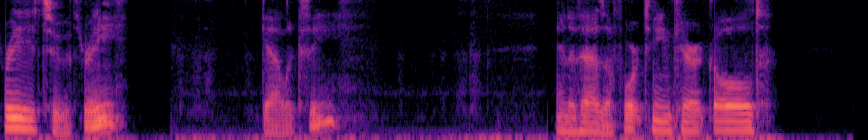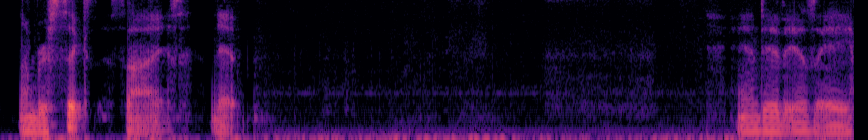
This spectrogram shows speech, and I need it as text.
three two three Galaxy, and it has a 14 karat gold number six size nib. And it is a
